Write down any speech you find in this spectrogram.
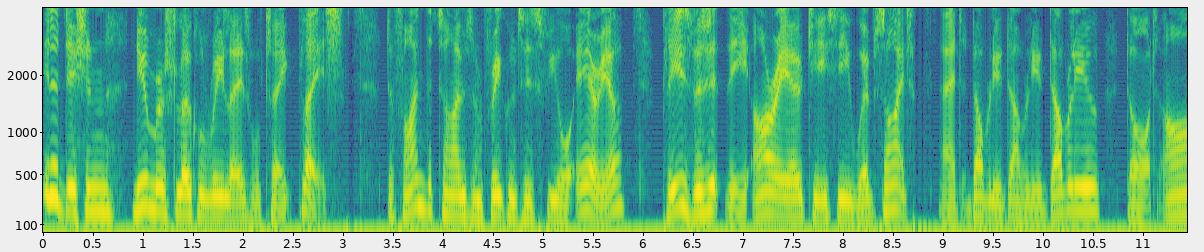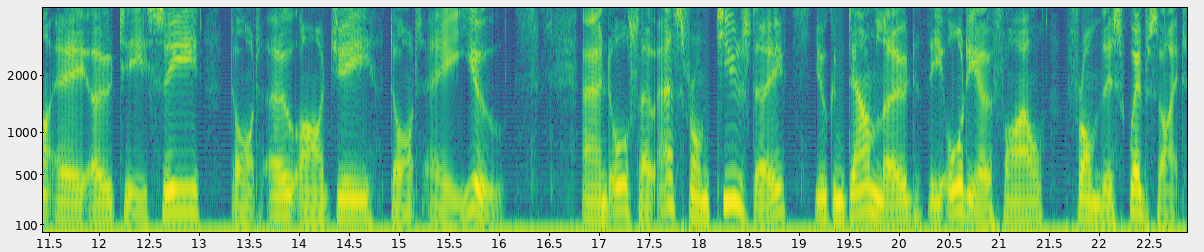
In addition, numerous local relays will take place. To find the times and frequencies for your area, please visit the RAOTC website at www.raotc.org.au. And also, as from Tuesday, you can download the audio file from this website.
